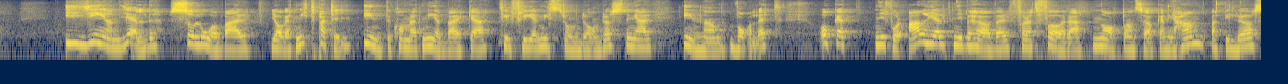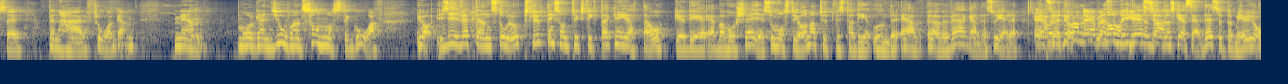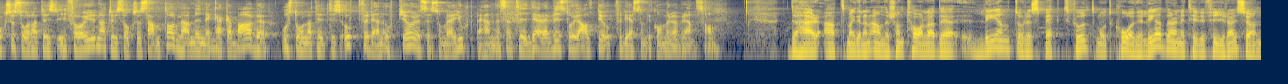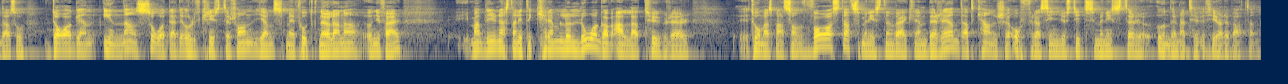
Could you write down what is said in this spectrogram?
I gengäld så lovar jag att mitt parti inte kommer att medverka till fler misstroendeomröstningar innan valet och att ni får all hjälp ni behöver för att föra NATO-ansökan i hamn och att vi löser den här frågan. Men Morgan Johansson måste gå. Ja, givet den stora uppslutning som tycks sitta kring detta och det Ebba Busch säger så måste jag naturligtvis ta det under övervägande. Så är det. Dessutom, dessutom, ska jag säga, dessutom är det ju också så naturligtvis, vi för ju naturligtvis också samtal med Amineh Kakabaveh och står naturligtvis upp för den uppgörelse som vi har gjort med henne sedan tidigare. Vi står ju alltid upp för det som vi kommer överens om. Det här att Magdalena Andersson talade lent och respektfullt mot KD-ledaren i TV4 i söndags och dagen innan sågade Ulf Kristersson jäms med fotknölarna ungefär. Man blir ju nästan lite kremlolog av alla turer. Eh, Thomas Mattsson, var statsministern verkligen beredd att kanske offra sin justitieminister under den här TV4-debatten?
